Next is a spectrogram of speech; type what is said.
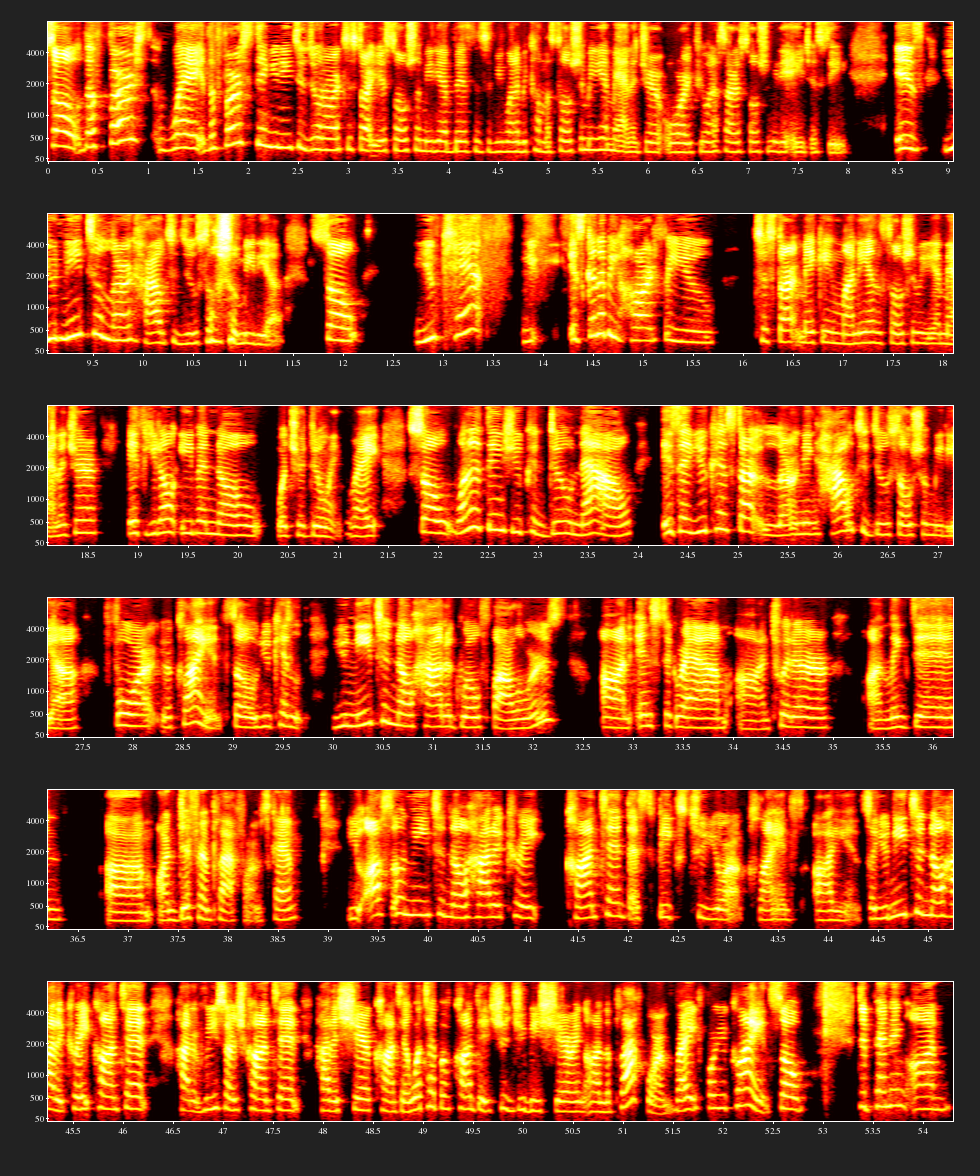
So the first way, the first thing you need to do in order to start your social media business, if you want to become a social media manager or if you want to start a social media agency, is you need to learn how to do social media. So you can't, you, it's going to be hard for you to start making money as a social media manager if you don't even know what you're doing, right? So one of the things you can do now is that you can start learning how to do social media for your clients. So you can you need to know how to grow followers on Instagram, on Twitter, on LinkedIn, um, on different platforms. Okay. You also need to know how to create content that speaks to your client's audience. So you need to know how to create content, how to research content, how to share content. What type of content should you be sharing on the platform, right, for your clients? So depending on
